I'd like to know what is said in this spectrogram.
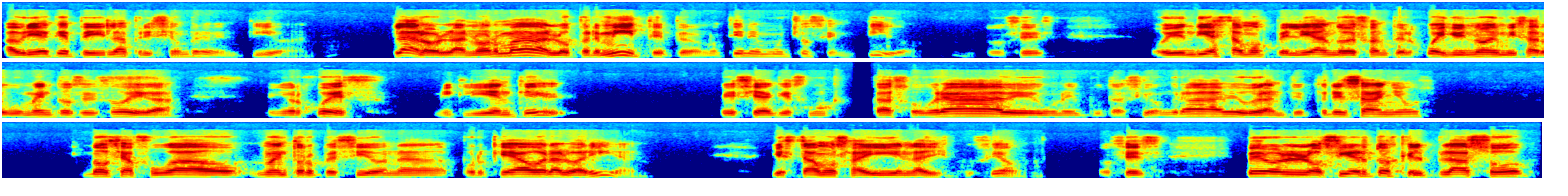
habría que pedir la prisión preventiva? Claro, la norma lo permite, pero no tiene mucho sentido. Entonces, hoy en día estamos peleando eso ante el juez y uno de mis argumentos es, oiga, señor juez, mi cliente, pese a que es un caso grave, una imputación grave, durante tres años, no se ha fugado, no ha entorpecido nada, ¿por qué ahora lo harían? Y estamos ahí en la discusión. Entonces, pero lo cierto es que el plazo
